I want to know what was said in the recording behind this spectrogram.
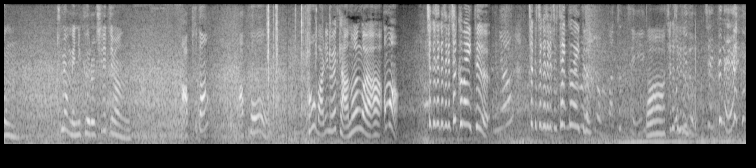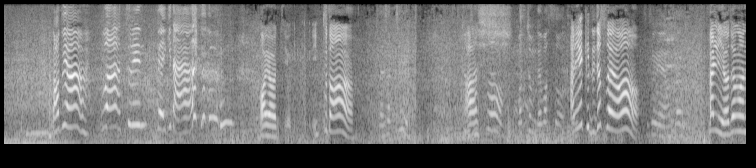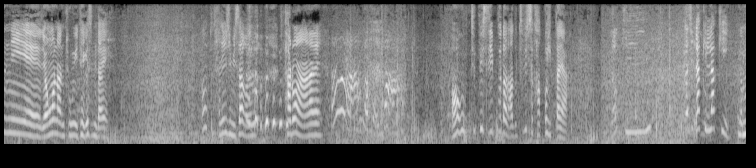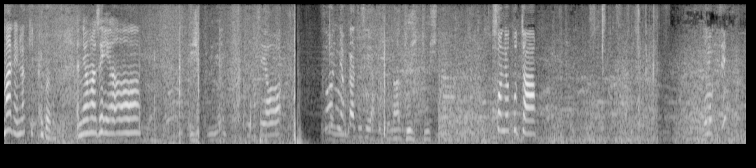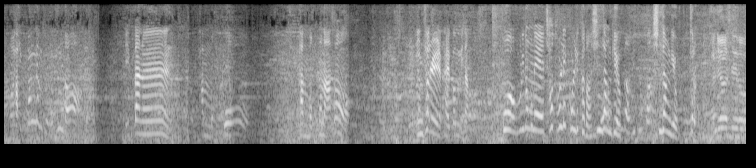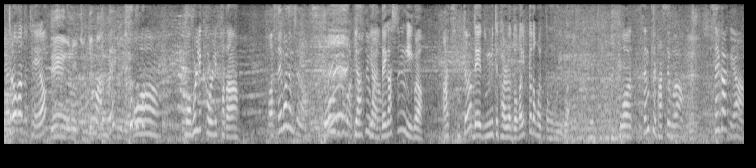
대충 투명 매니큐어를 칠했지만 아프다? 아파. 어 마리는 왜 이렇게 안 오는 거야? 어머 체크 체크 체크 체크메이트. 안녕? 체크 체크 체크 체크 체크메이트. 좀 맞췄지? 와 체크 체크 체크. 체크네? 나도야. 우와 twin bag이다 아야 이쁘다. 잘 샀지? 아씨. 맛좀 내봤어 아니 왜 이렇게 늦었어요? 죄송해요 빨리 여정 언니의 영원한 종이 되겠습니다. 예. 어, 또 자존심이 싸가지고 바로 안 하네. 아우 투피스 이쁘다. 나도 투피스 갖고 싶다 야. 럭키 라키 라키. 너만의 라키. 아이고 아이고. 안녕하세요. 29년? 안녕하세요 수원역 가주세요 한 2시, 2시. 수원역 도착. 뭐 먹지? 와 식빵 냄새 오진다 일단은 밥 먹고 밥 먹고 나서 인천을 갈 겁니다. 우와 우리 동네 첫 홀릭홀릭하다 신장 미쳤다 신장 개업. 들어 안녕하세요. 들어가도 돼요? 네, 오늘 전쟁 안 돼? 우와 와 홀릭하 홀릭하다. 와 새거 냄새 나 와, 이거 봐야야 내가 쓰는 게 이거야. 아 진짜? 내 눈 밑에 발라 너가 이쁘다고 했던 거 이거야. 와 샘플 다 새거야 새각이야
